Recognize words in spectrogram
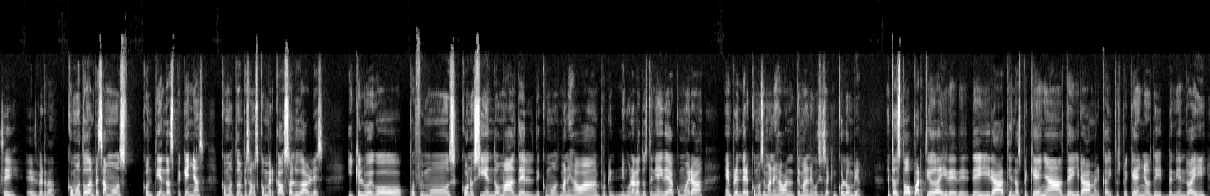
Sí, es verdad. Como todo empezamos con tiendas pequeñas, como todo empezamos con mercados saludables y que luego pues fuimos conociendo más del, de cómo manejaba, porque ninguna de las dos tenía idea cómo era emprender, cómo se manejaba el tema de negocios aquí en Colombia. Entonces todo partió de ahí, de, de, ir a tiendas pequeñas, de ir a mercaditos pequeños, de ir vendiendo ahí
